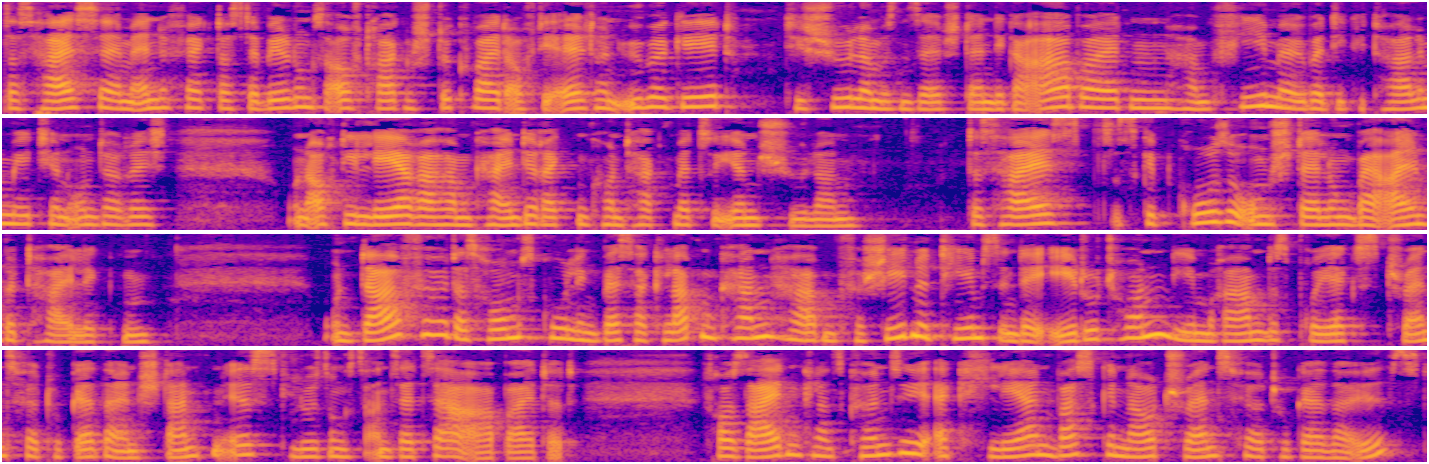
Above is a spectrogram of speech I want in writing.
Das heißt ja im Endeffekt, dass der Bildungsauftrag ein Stück weit auf die Eltern übergeht. Die Schüler müssen selbstständiger arbeiten, haben viel mehr über digitale Medienunterricht und auch die Lehrer haben keinen direkten Kontakt mehr zu ihren Schülern. Das heißt, es gibt große Umstellungen bei allen Beteiligten. Und dafür, dass Homeschooling besser klappen kann, haben verschiedene Teams in der Eduton, die im Rahmen des Projekts Transfer Together entstanden ist, Lösungsansätze erarbeitet. Frau Seidenklanz, können Sie erklären, was genau Transfer Together ist?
